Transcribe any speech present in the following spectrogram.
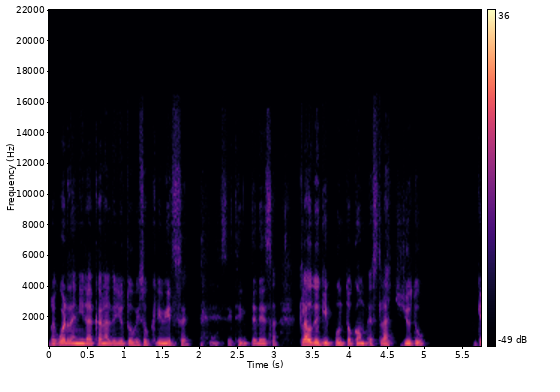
Recuerden ir al canal de YouTube y suscribirse si te interesa. claudioequip.com slash YouTube. ¿Ok?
